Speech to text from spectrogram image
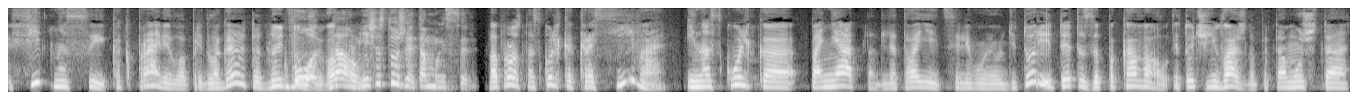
фитнесы, как правило, предлагают одно и то вот, же. Вопрос. Да, у меня сейчас тоже эта мысль. Вопрос, насколько красиво и насколько понятно для твоей целевой аудитории ты это запаковал. Это очень важно, потому что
